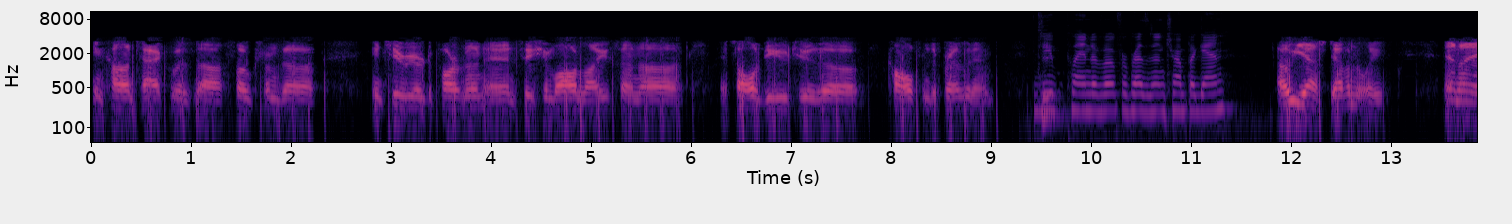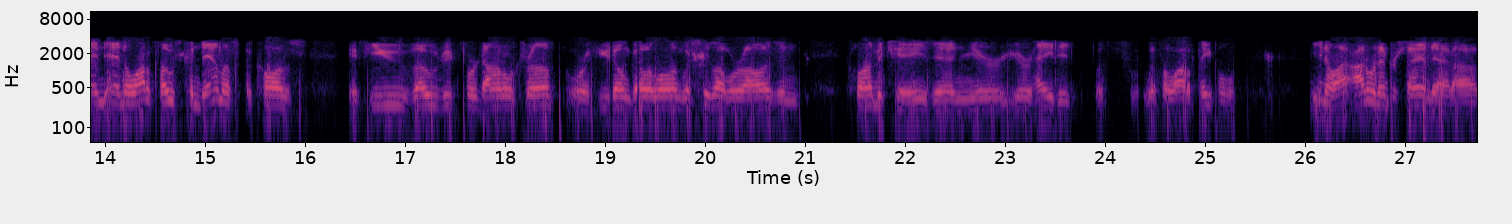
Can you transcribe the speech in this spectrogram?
in contact with uh, folks from the Interior Department and Fish and Wildlife, and uh, it's all due to the call from the president. Do you plan to vote for President Trump again? Oh yes, definitely. And I, and and a lot of folks condemn us because if you voted for Donald Trump or if you don't go along with sea level rise and climate change, then you're you're hated with with a lot of people. You know, I, I don't understand that. Uh,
